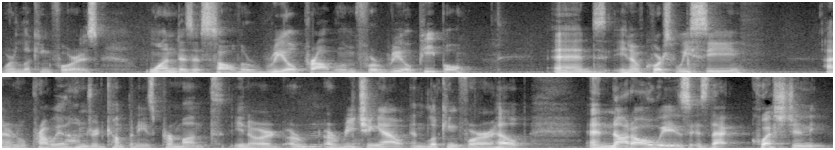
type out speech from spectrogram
we're looking for is one, does it solve a real problem for real people? And, you know, of course, we see, I don't know, probably 100 companies per month, you know, are, are, mm-hmm. are reaching out and looking for our help. And not always is that question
